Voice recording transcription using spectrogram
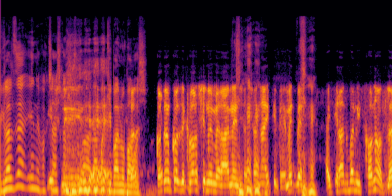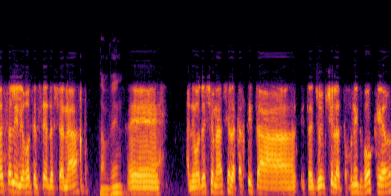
בגלל זה, הנה, בבקשה, יש לנו תשובה למה קיבלנו בראש. קודם כל זה כבר שינוי מרענן, שהשנה הייתי באמת, ב- הייתי רק בניצחונות, לא יצא לי לראות הפסד השנה. אתה מבין? אה, אני מודה שמאז שלקחתי את ה- את הג'ויב של התוכנית בוקר,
